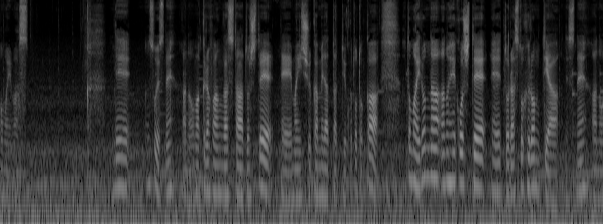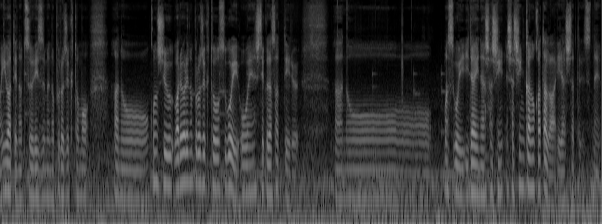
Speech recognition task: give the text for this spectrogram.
思います。で、そうですね。あの、まあ、クラファンがスタートして、えー、まあ、1週間目だったっていうこととか、あと、まあ、いろんな、あの、並行して、えっ、ー、と、ラストフロンティアですね。あの、岩手のツーリズムのプロジェクトも、あのー、今週、我々のプロジェクトをすごい応援してくださっている、あのまあ、すごい偉大な写真、写真家の方がいらっしゃってですね、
